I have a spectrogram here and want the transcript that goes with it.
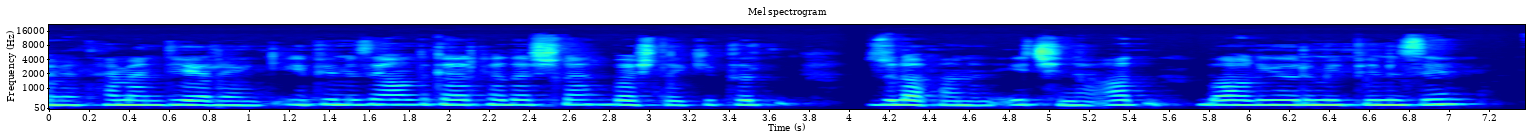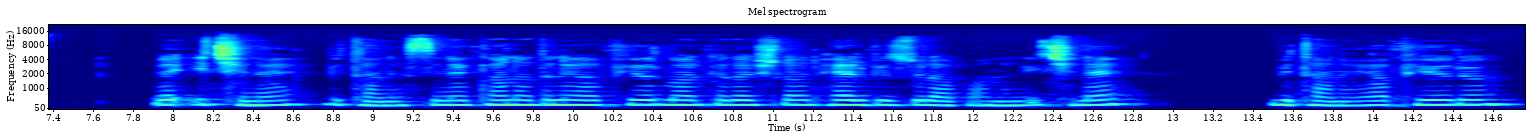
Evet hemen diğer renk ipimizi aldık arkadaşlar. Baştaki pır zülafanın içine at, bağlıyorum ipimizi. Ve içine bir tane sinek kanadını yapıyorum arkadaşlar. Her bir zülafanın içine bir tane yapıyorum.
